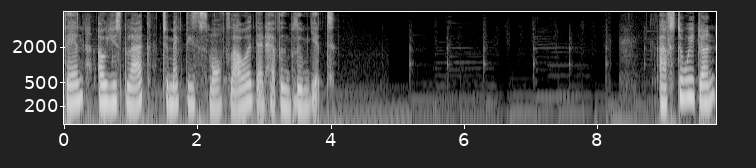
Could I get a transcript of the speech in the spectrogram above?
Then I'll use black to make these small flowers that haven't bloomed yet. After we're done,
